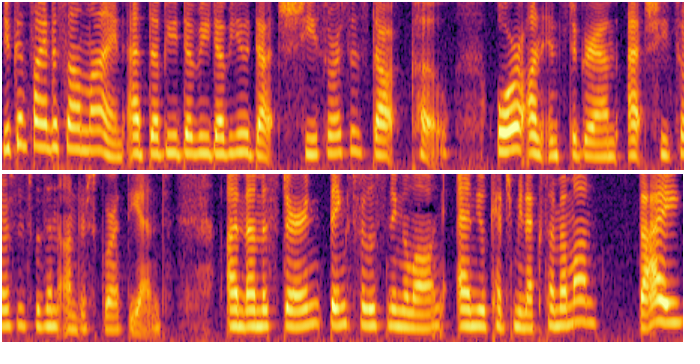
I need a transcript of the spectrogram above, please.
You can find us online at www.shesources.co or on Instagram at she sources with an underscore at the end. I'm Emma Stern. Thanks for listening along, and you'll catch me next time I'm on. Bye.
